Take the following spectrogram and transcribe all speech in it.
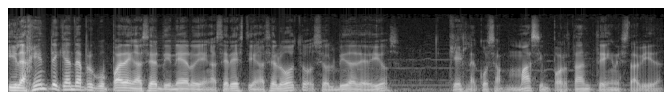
Y la gente que anda preocupada en hacer dinero y en hacer esto y en hacer lo otro, se olvida de Dios que es la cosa más importante en esta vida.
